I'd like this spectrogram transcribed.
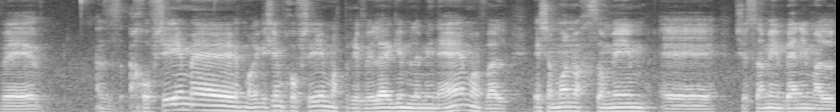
ו... אז החופשיים מרגישים חופשיים, הפריבילגיים למיניהם, אבל יש המון מחסומים ששמים בין אם על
